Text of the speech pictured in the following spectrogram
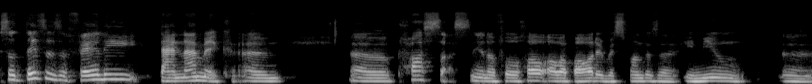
so this is a fairly dynamic um, uh, process you know for how our body responds to the immune uh,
